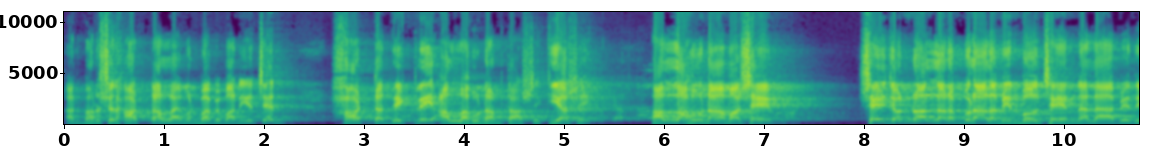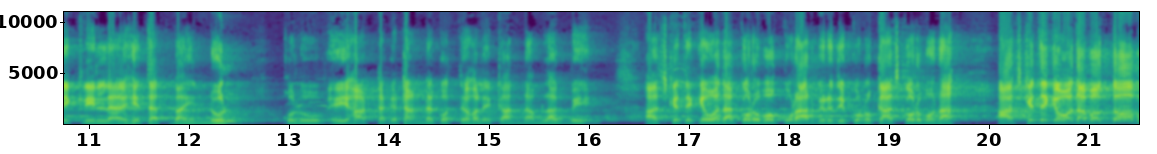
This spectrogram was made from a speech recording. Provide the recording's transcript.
আর মানুষের হার্টটা আল্লাহ এমন ভাবে বানিয়েছেন, হার্টটা দেখলেই আল্লাহ নামটা আসে। কি আসে? আল্লাহ নাম আসে। সেই জন্য আল্লাহ রাব্বুল আলামিন বলছেন কুলুব। এই হার্টটাকে ঠান্ডা করতে হলে কার নাম লাগবে? আজকে থেকে ওয়াদা করব, কোরআন বিরোধী কোনো কাজ করব না। আজকে থেকে ওয়াদাবদ্ধ হব,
